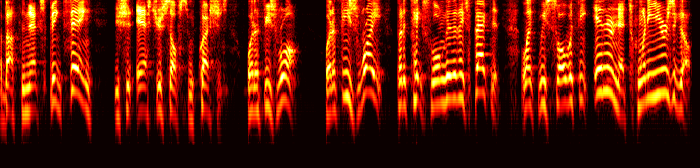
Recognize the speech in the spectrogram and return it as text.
about the next big thing, you should ask yourself some questions. What if he's wrong? What if he's right, but it takes longer than expected? Like we saw with the internet 20 years ago.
